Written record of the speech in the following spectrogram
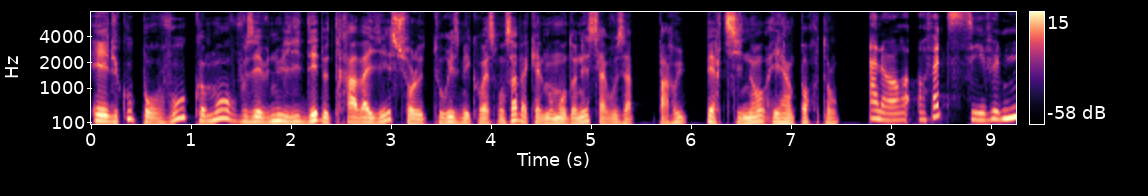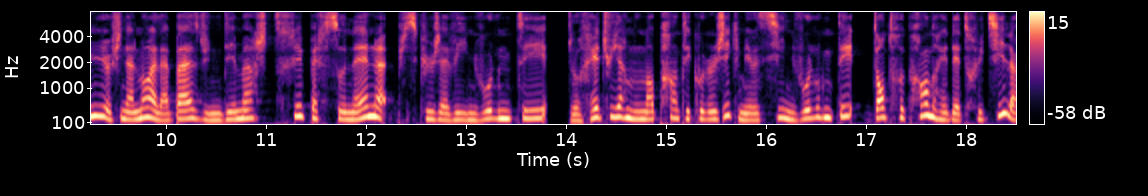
Et du coup, pour vous, comment vous est venue l'idée de travailler sur le tourisme éco-responsable? À quel moment donné ça vous a paru pertinent et important? Alors, en fait, c'est venu euh, finalement à la base d'une démarche très personnelle, puisque j'avais une volonté de réduire mon empreinte écologique, mais aussi une volonté d'entreprendre et d'être utile.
